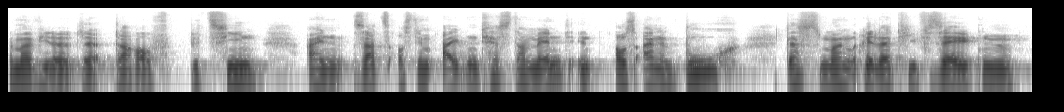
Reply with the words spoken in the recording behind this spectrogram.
immer wieder darauf beziehen. Ein Satz aus dem Alten Testament, in, aus einem Buch, das man relativ selten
